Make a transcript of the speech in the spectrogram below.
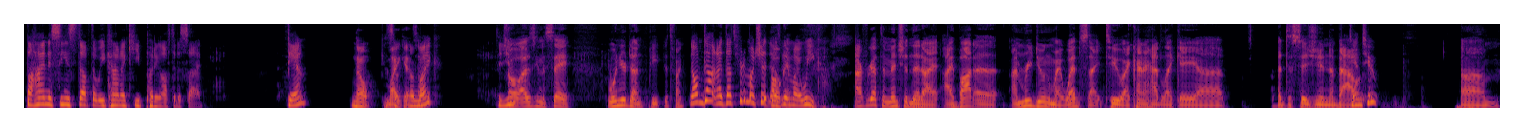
behind the scenes stuff that we kind of keep putting off to the side. Dan, No, Mike or has something. Mike, did you? Oh, I was going to say, when you're done, Pete, it's fine. no, I'm done. That's pretty much it. That's Okay. been my week. I forgot to mention that I I bought a. I'm redoing my website too. I kind of had like a uh, a decision Dan about too. Um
